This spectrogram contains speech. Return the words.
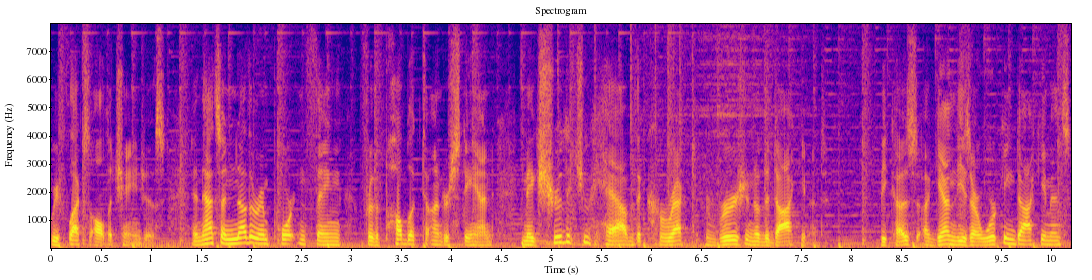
reflects all the changes. And that's another important thing for the public to understand. Make sure that you have the correct version of the document because again these are working documents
